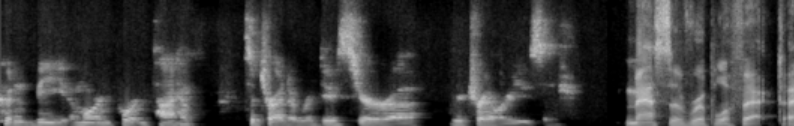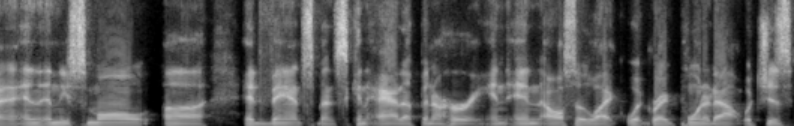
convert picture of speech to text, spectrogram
couldn't be a more important time to try to reduce your uh, your trailer usage. Massive ripple effect and, and these small uh, advancements can add up in a hurry and and also like what greg pointed out which is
